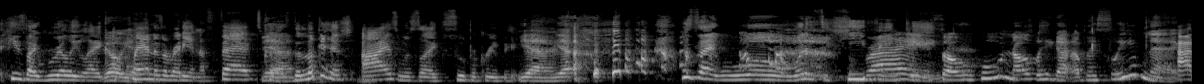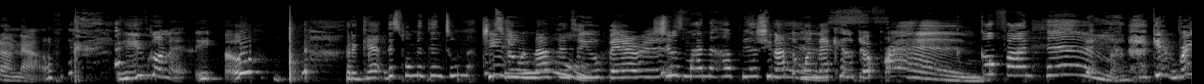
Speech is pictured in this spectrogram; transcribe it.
he's like really like Oh, yeah. plan is already in effect. Because Yeah. the look in his eyes was like super creepy. Yeah, yeah. It's like, whoa, what is he right. thinking? So who knows what he got up his sleeve next? I don't know. He's gonna. He, ooh, But again, this woman didn't do nothing. she to didn't do you. nothing to you, Ferris. She was minding her business. She not the one that killed your friend. Go find him. Get bring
